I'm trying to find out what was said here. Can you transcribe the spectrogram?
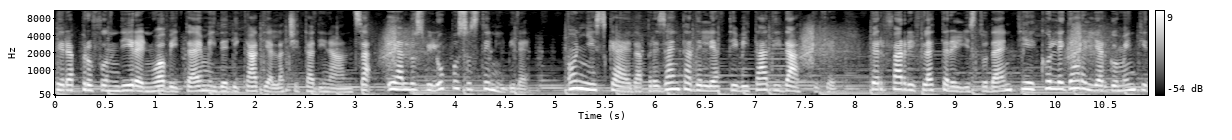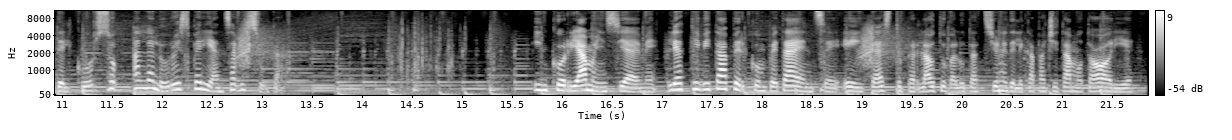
per approfondire nuovi temi dedicati alla cittadinanza e allo sviluppo sostenibile. Ogni scheda presenta delle attività didattiche per far riflettere gli studenti e collegare gli argomenti del corso alla loro esperienza vissuta. Incorriamo insieme le attività per competenze e i test per l'autovalutazione delle capacità motorie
